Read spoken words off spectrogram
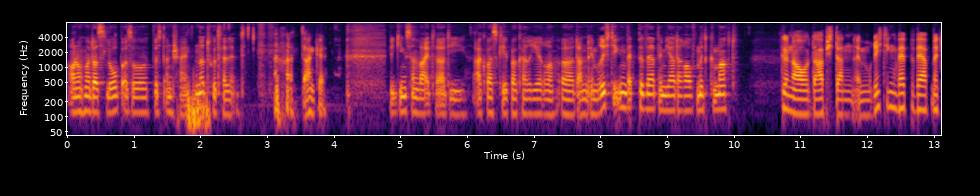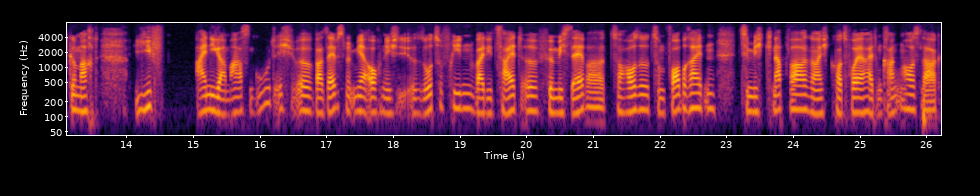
äh, auch nochmal das Lob. Also bist anscheinend ein Naturtalent. Danke. Wie ging es dann weiter? Die Aquascaper-Karriere äh, dann im richtigen Wettbewerb im Jahr darauf mitgemacht? Genau, da habe ich dann im richtigen Wettbewerb mitgemacht. Lief einigermaßen gut. Ich äh, war selbst mit mir auch nicht so zufrieden, weil die Zeit äh, für mich selber zu Hause zum Vorbereiten ziemlich knapp war, da ich kurz vorher halt im Krankenhaus lag.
